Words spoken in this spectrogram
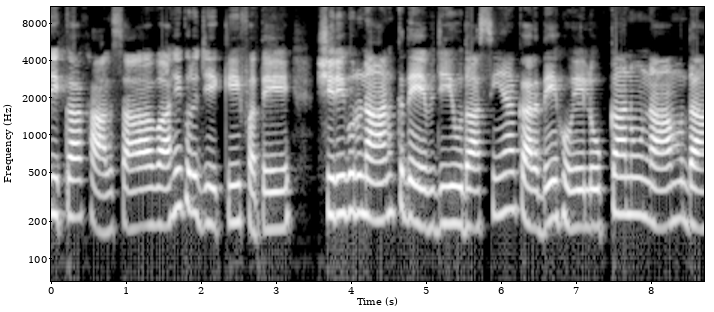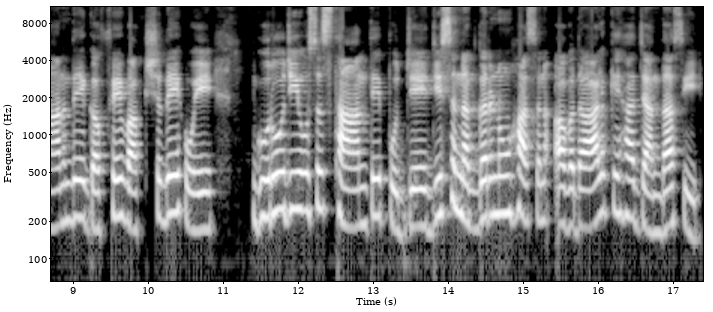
ਜੀ ਕਾ ਖਾਲਸਾ, ਵਾਹਿਗੁਰੂ ਜੀ ਕੀ ਫਤਿਹ। ਸ੍ਰੀ ਗੁਰੂ ਨਾਨਕ ਦੇਵ ਜੀ ਉਦਾਸੀਆਂ ਕਰਦੇ ਹੋਏ, ਲੋਕਾਂ ਨੂੰ ਨਾਮਦਾਨ ਦੇ ਗੱਫੇ ਬਖਸ਼ਦੇ ਹੋਏ, ਗੁਰੂ ਜੀ ਉਸ ਸਥਾਨ ਤੇ ਪੁੱਜੇ, ਜਿਸ ਨਗਰ ਨੂੰ ਹਸਨ ਅਬਦਾਲ ਕਿਹਾ ਜਾਂਦਾ ਸੀ।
